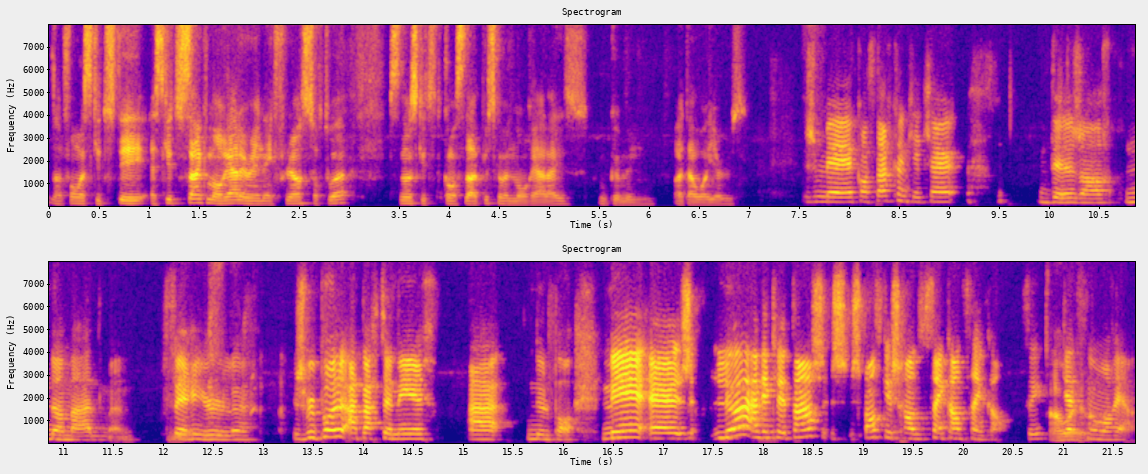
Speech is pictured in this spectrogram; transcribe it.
dans le fond, est-ce que tu t'es, est-ce que tu sens que Montréal a une influence sur toi? Sinon, est-ce que tu te considères plus comme une Montréalaise ou comme une Ottawaïeuse? Je me considère comme quelqu'un de genre nomade, man. Sérieux, là. Je veux pas appartenir à nulle part. Mais euh, je- là, avec le temps, je, je pense que je suis rendue 50-50, tu sais, Ah ouais, Gatineau-Montréal.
